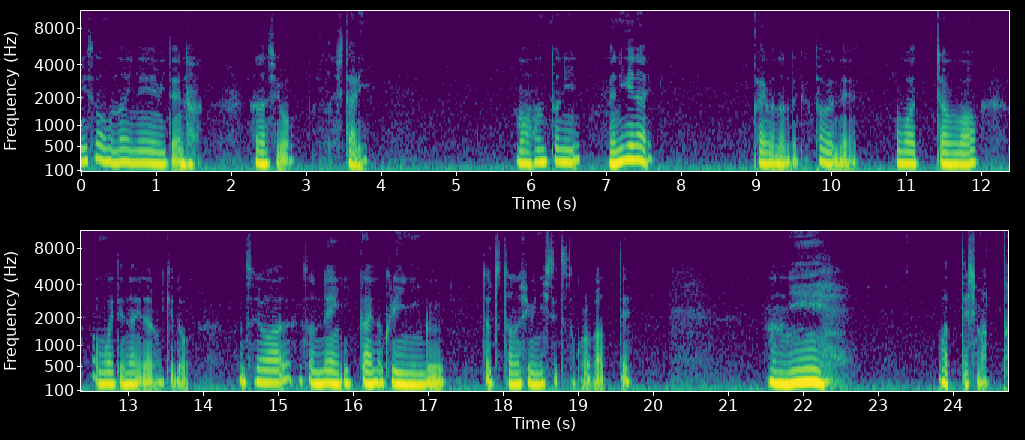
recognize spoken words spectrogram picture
りそうもないねみたいな。話をしたり。まあ本当に何気ない会話なんだけど多分ねおばあちゃんは覚えてないだろうけど私はその年1回のクリーニングちょっと楽しみにしてたところがあって。なのに終わってしまった。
